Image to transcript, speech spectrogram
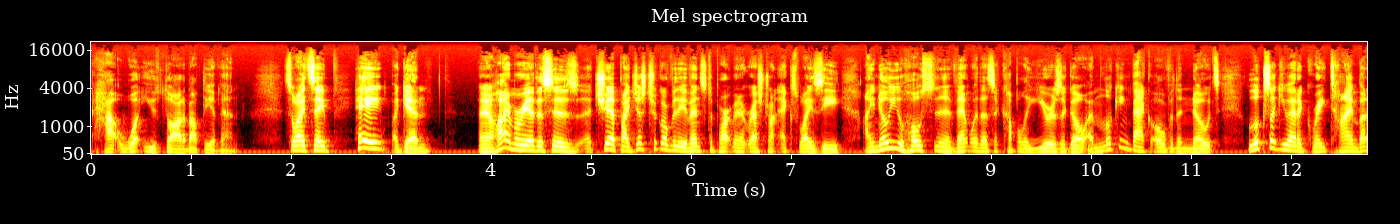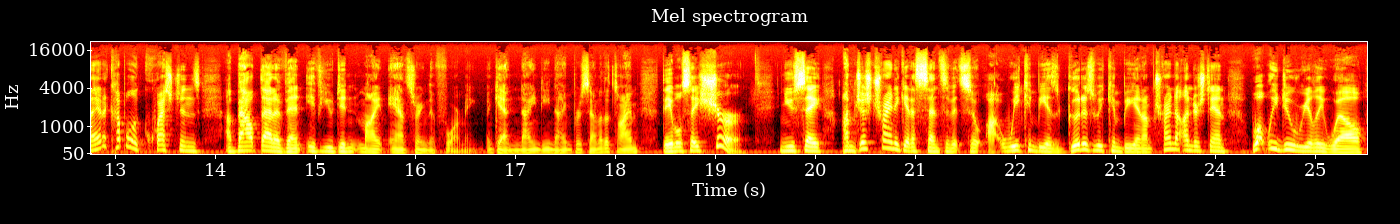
how what you thought about the event. So I'd say, "Hey, again, uh, hi, Maria. This is uh, Chip. I just took over the events department at Restaurant XYZ. I know you hosted an event with us a couple of years ago. I'm looking back over the notes. Looks like you had a great time, but I had a couple of questions about that event if you didn't mind answering them for me. Again, 99% of the time, they will say, sure. And you say, I'm just trying to get a sense of it so uh, we can be as good as we can be. And I'm trying to understand what we do really well,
